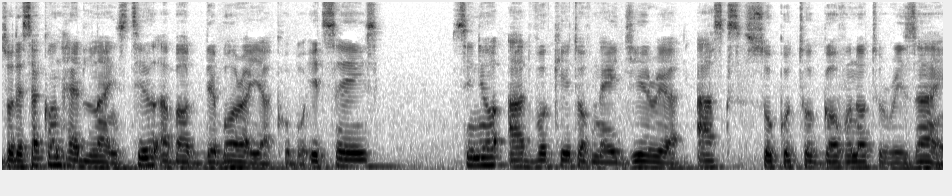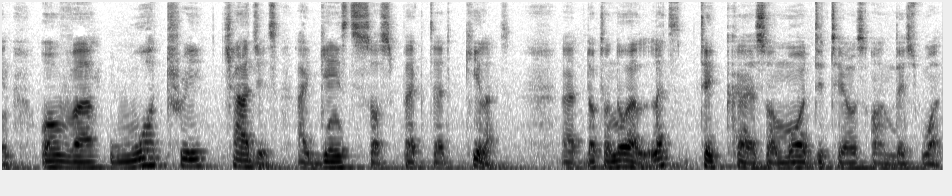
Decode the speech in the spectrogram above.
So the second headline, still about Deborah Yakubu. It says, Senior advocate of Nigeria asks Sokoto governor to resign over watery charges against suspected killers. Uh, Dr. Noel, let's take uh, some more details on this one.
